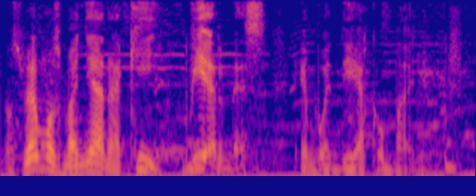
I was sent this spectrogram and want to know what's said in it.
Nos vemos mañana aquí, viernes, en Buen Día con Maño.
